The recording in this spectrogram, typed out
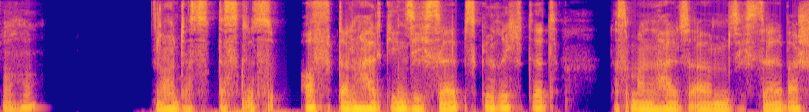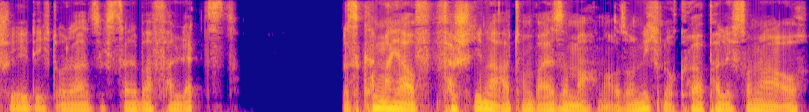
Mhm. Ja, das, das ist oft dann halt gegen sich selbst gerichtet, dass man halt ähm, sich selber schädigt oder sich selber verletzt. Das kann man ja auf verschiedene Art und Weise machen, also nicht nur körperlich, sondern auch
